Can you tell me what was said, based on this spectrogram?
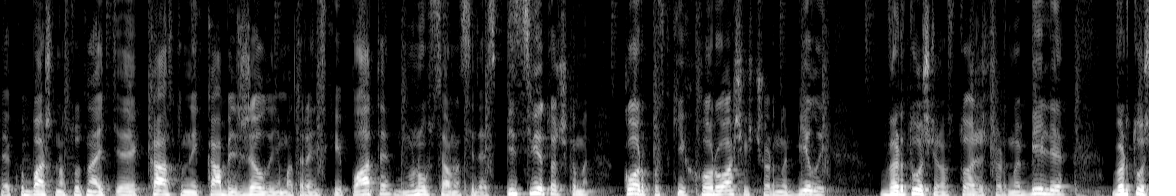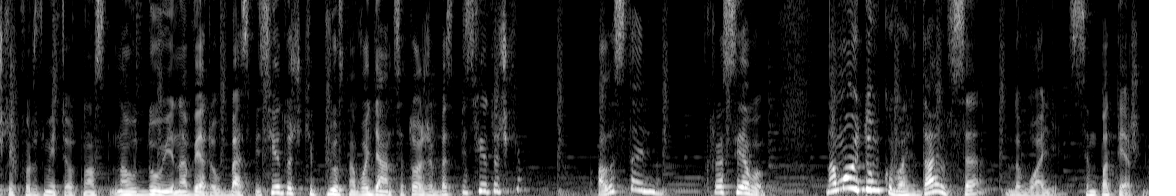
Як ви бачите, у нас тут навіть е, кастомний кабель живлення материнської плати. Воно все у нас іде з підсвіточками, корпус такий хороший, чорно-білий. Вертушки у нас теж чорно-білі. Вертушки, як ви розумієте, от у нас на вду і на виду без підсвіточки, плюс на водянці теж без підсвіточки. Але стильно, красиво. На мою думку, виглядає все доволі симпатично.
